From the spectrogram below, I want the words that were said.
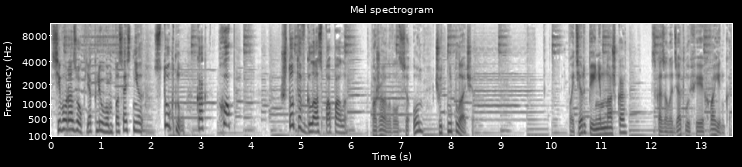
Всего разок я клювом по сосне стукнул, как хоп! Что-то в глаз попало. Пожаловался он, чуть не плача. «Потерпи немножко», — сказала дятлу фея Хвоинка.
